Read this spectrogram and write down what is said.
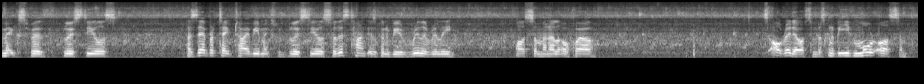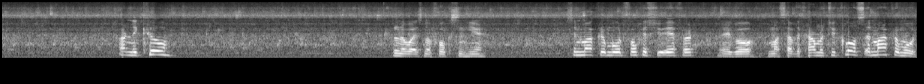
mixed with blue steels, a zebra type Taibee mixed with blue steels. So this tank is going to be really, really awesome in a little while. It's already awesome, but it's going to be even more awesome. Aren't they cool? I don't know why it's not focusing here. It's in macro mode, focus you effort. There you go. You must have the camera too close in macro mode.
